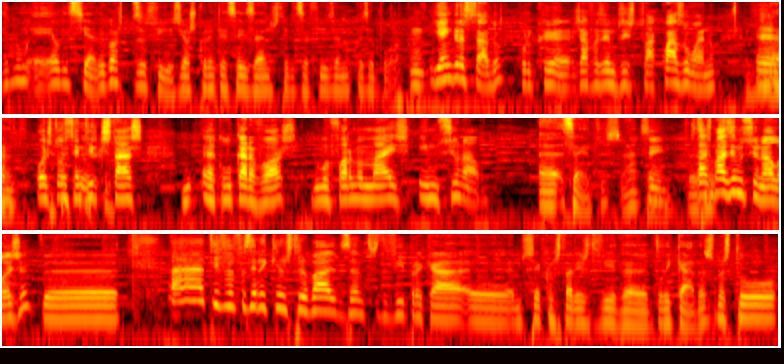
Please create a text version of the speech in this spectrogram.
é, é aliciante. Eu gosto de desafios e aos 46 anos ter desafios é uma coisa boa. Hum, e é engraçado porque já fazemos isto há quase um ano. É uh, hoje estou a sentir que estás a colocar a voz de uma forma mais emocional. Uh, sentes? Ah, Sim. Estás mais emocional hoje? Uh, ah, estive a fazer aqui uns trabalhos antes de vir para cá uh, a mexer com histórias de vida delicadas, mas estou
